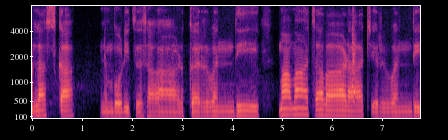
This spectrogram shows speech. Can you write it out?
Laska निंबोडीचं झाड करवंदी मामाचा वाडा चिरवंदी.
